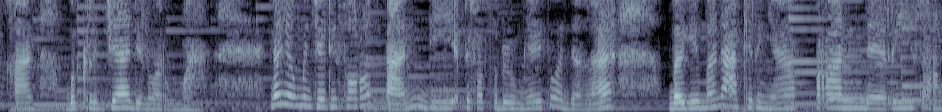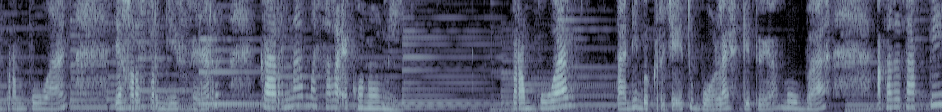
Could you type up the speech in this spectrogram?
akan bekerja di luar rumah. Nah, yang menjadi sorotan di episode sebelumnya itu adalah bagaimana akhirnya peran dari seorang perempuan yang harus tergeser karena masalah ekonomi. Perempuan tadi bekerja itu boleh gitu ya, mubah, akan tetapi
